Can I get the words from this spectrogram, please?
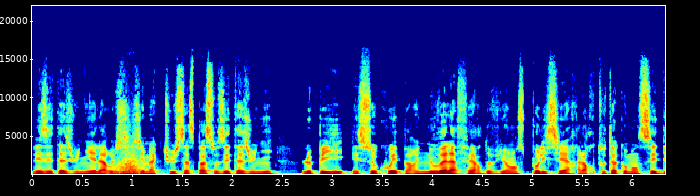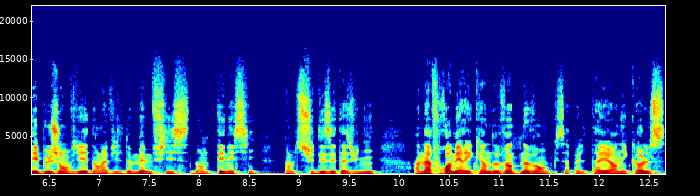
les États-Unis et la Russie. Aux États-Unis. Le pays est secoué par une nouvelle affaire de violence policière. Alors tout a commencé début janvier dans la ville de Memphis, dans le Tennessee, dans le sud des États-Unis. Un Afro-Américain de 29 ans qui s'appelle Tyre Nichols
